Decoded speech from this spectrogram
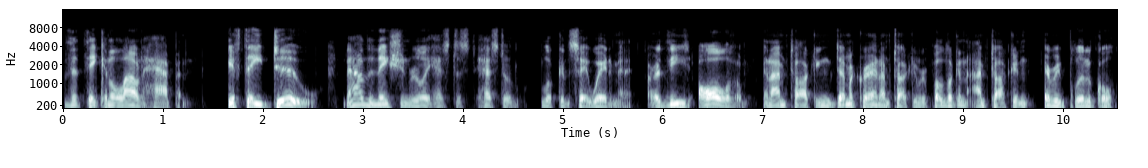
that they can allow to happen. If they do, now the nation really has to has to look and say, wait a minute, are these all of them? And I'm talking Democrat, I'm talking Republican, I'm talking every political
